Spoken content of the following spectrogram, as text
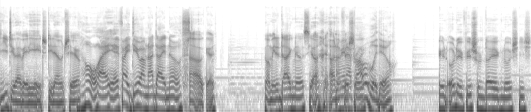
you do have ADHD, don't you? No, I if I do, I'm not diagnosed. Oh, okay. You want me to diagnose? Yeah, I mean, I unofficially. probably do. An unofficial diagnosis.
